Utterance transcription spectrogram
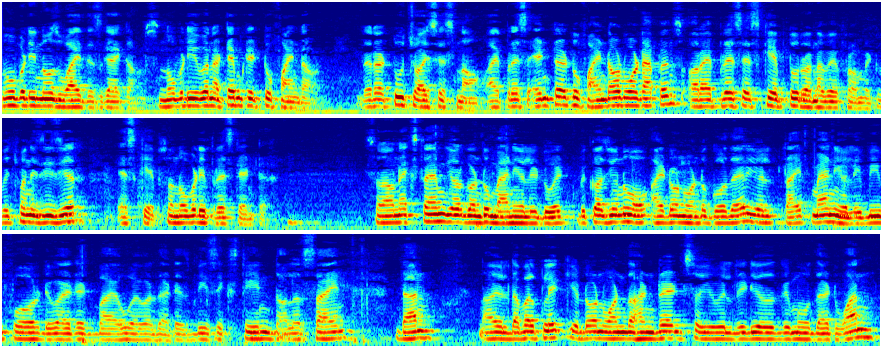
Nobody knows why this guy comes. Nobody even attempted to find out. There are two choices now. I press enter to find out what happens or I press escape to run away from it. Which one is easier? Escape. So nobody pressed enter. So now next time you are going to manually do it because you know I don't want to go there. You will type manually B4 divided by whoever that is B16 dollar sign done. Now you'll double click. You don't want the 100 so you will reduce, remove that one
